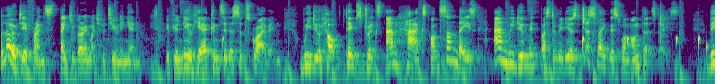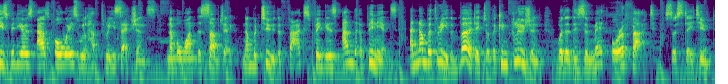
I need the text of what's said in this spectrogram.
Hello dear friends, thank you very much for tuning in. If you're new here, consider subscribing. We do help tips, tricks and hacks on Sundays and we do Mythbuster videos just like this one on Thursdays. These videos, as always, will have three sections. Number one, the subject. Number two, the facts, figures and the opinions. And number three, the verdict or the conclusion, whether this is a myth or a fact. So stay tuned.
